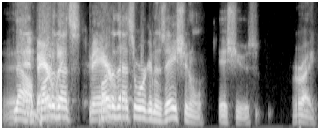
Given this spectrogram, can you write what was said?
Now, And part of barely, that's part of that's organizational issues, right.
